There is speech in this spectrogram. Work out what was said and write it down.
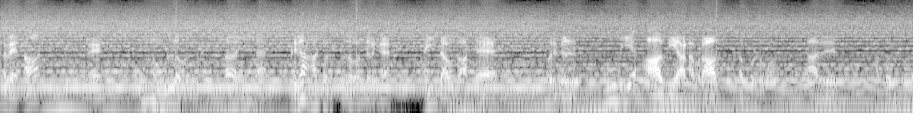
எனவே நான் இன்னும் உள்ள வந்துருங்களா இல்ல. அப்படின்னா ஆண்டவருக்குள்ள வந்துருங்க. ஐந்தாவதாக அவர்கள் தூய ஆவியானவரால் விடப்படுவார். யாரு? ஆண்டவருக்குள்ள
